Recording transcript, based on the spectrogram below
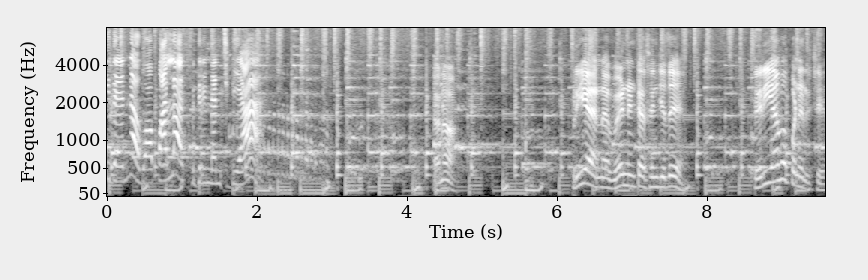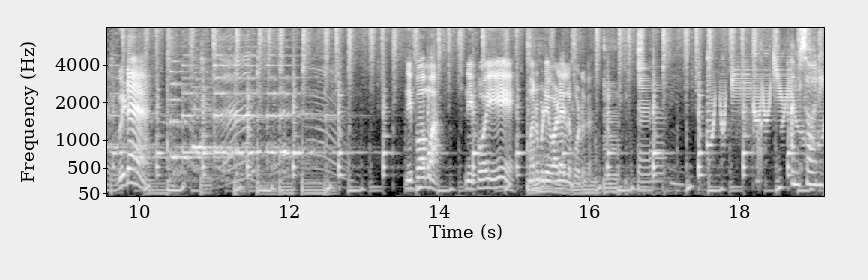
இது என்ன உன் பல்ல ஆஸ்பத்திரி நினைச்சிட்டியா? தானா பிரியா என்ன வேணுன்ட்டா செஞ்சது? தெரியாம பண்ணிருச்சு. விட. நீ போமா நீ போய் மறுபடியும் வளையல போட்டுக்க. I'm sorry.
